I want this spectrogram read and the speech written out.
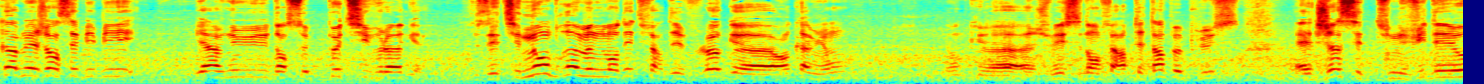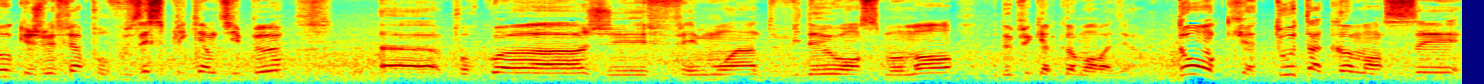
comme les gens, c'est Bibi. Bienvenue dans ce petit vlog. Vous étiez nombreux à me demander de faire des vlogs euh, en camion. Donc euh, je vais essayer d'en faire peut-être un peu plus. Et déjà c'est une vidéo que je vais faire pour vous expliquer un petit peu euh, pourquoi j'ai fait moins de vidéos en ce moment, depuis quelques mois on va dire. Donc tout a commencé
